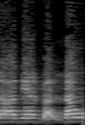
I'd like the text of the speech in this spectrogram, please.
ta ghen bạn lâu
